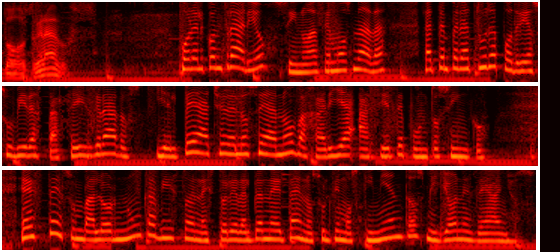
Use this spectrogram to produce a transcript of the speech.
2 grados. Por el contrario, si no hacemos nada, la temperatura podría subir hasta 6 grados y el pH del océano bajaría a 7.5. Este es un valor nunca visto en la historia del planeta en los últimos 500 millones de años.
